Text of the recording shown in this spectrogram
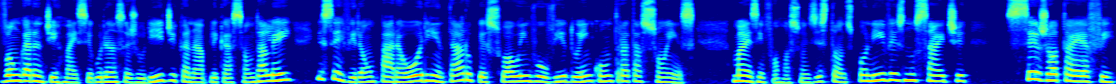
vão garantir mais segurança jurídica na aplicação da lei e servirão para orientar o pessoal envolvido em contratações. Mais informações estão disponíveis no site cjf.jus.br.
